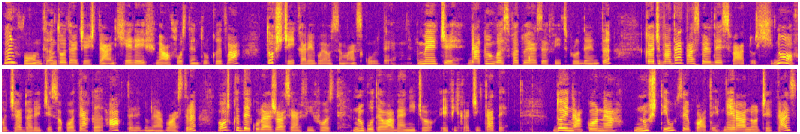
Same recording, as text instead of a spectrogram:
În fond, în toți acești ani, elevi mi-au fost întrucâtva toți cei care voiau să mă asculte. Mece, dacă îmi vă sfătuia să fiți prudentă, căci v-a dat astfel de sfaturi. Nu o făcea deoarece socotea că actele dumneavoastră, oricât de curajoase ar fi fost, nu puteau avea nicio eficacitate. Doina Cornea, nu știu, se poate. Era în orice caz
